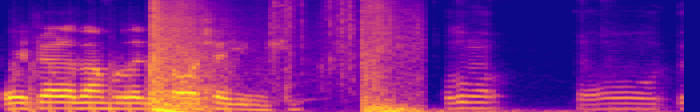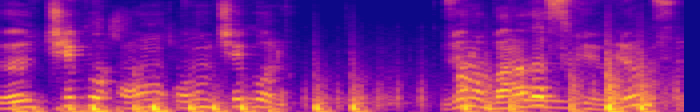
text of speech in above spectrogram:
Heriflerle ben burada bir savaşa girmişim. Oğlum o, o öl çek onu, onun çek onu. Güzel o bana da sıkıyor biliyor musun?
